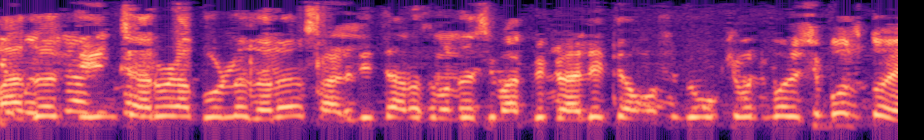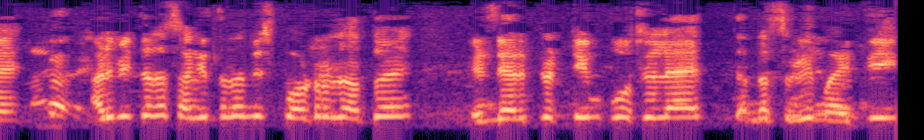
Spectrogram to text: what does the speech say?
माझं तीन चार वेळा बोलणं झालं. साडेतीन चार वाजता मला अशी बातमी कळाली. तेव्हापासून मी मुख्यमंत्री बोलतोय. आणि मी त्यांना सांगितलं मी स्पॉटवर जातोय. एनडीआरएफच्या टीम पोहोचलेल्या आहेत. त्यांना सगळी माहिती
